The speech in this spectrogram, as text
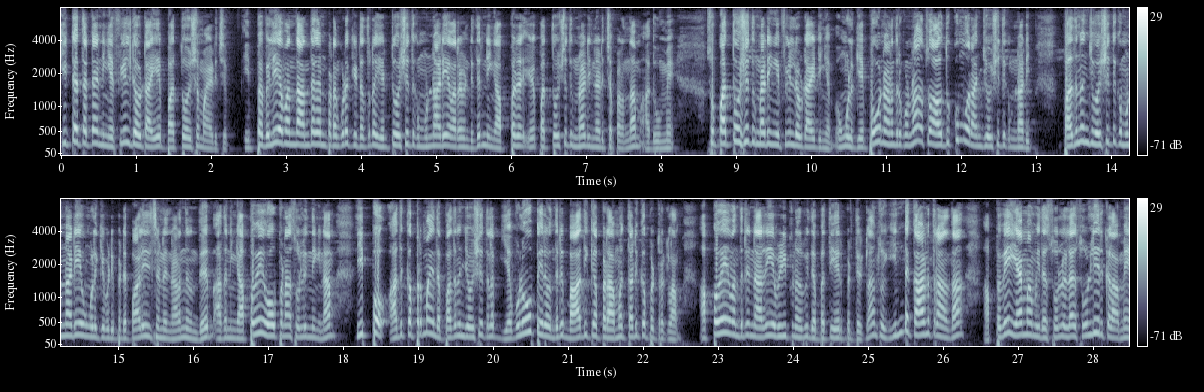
கிட்டத்தட்ட நீங்கள் ஃபீல்ட் அவுட் ஆகி பத்து வருஷம் ஆயிடுச்சு. இப்போ வெளியே வந்த அந்தகன் படம் கூட கிட்டத்தட்ட எட்டு வருஷத்துக்கு முன்னாடியே வர வேண்டியது. நீங்கள் அப்போ பத்து வருஷத்துக்கு முன்னாடி நடித்த படம் தான் அதுவுமே. ஸோ பத்து வருஷத்துக்கு முன்னாடி நீங்கள் ஃபீல்ட் அவுட் ஆகிட்டீங்க உங்களுக்கு எப்போ நடந்திருக்கும்னா ஸோ அதுக்கும் ஒரு அஞ்சு வருஷத்துக்கு முன்னாடி. பதினஞ்சு வருஷத்துக்கு முன்னாடியே உங்களுக்கு இப்படிப்பட்ட பாலியல் சண்டை நடந்திருந்து அதை நீங்கள் அப்போவே ஓப்பனாக சொல்லியிருந்தீங்கன்னா இப்போ அதுக்கப்புறமா இந்த பதினஞ்சு வருஷத்தில் எவ்வளோ பேர் வந்துட்டு பாதிக்கப்படாமல் தடுக்கப்பட்டிருக்கலாம். அப்போவே வந்துட்டு நிறைய விழிப்புணர்வு இதை பற்றி ஏற்படுத்தியிருக்கலாம். ஸோ இந்த காரணத்தினால தான் அப்போவே ஏமாம் இதை சொல்லலை? சொல்லியிருக்கலாமே?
